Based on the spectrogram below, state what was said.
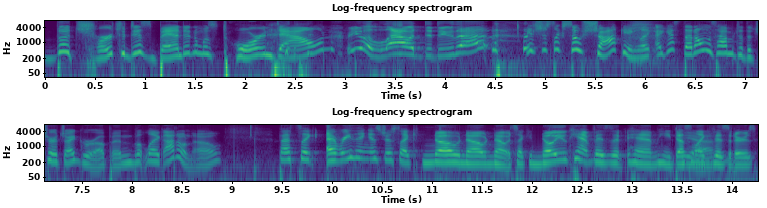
The church disbanded and was torn down? Are you allowed to do that? it's just like so shocking. Like, I guess that almost happened to the church I grew up in, but like, I don't know. But it's like everything is just like no, no, no. It's like no, you can't visit him. He doesn't Yeah. like visitors.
